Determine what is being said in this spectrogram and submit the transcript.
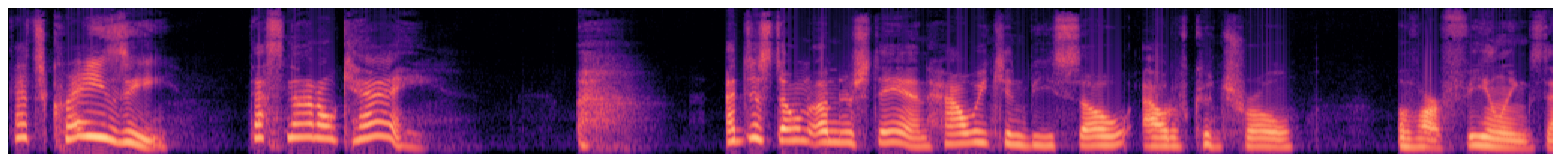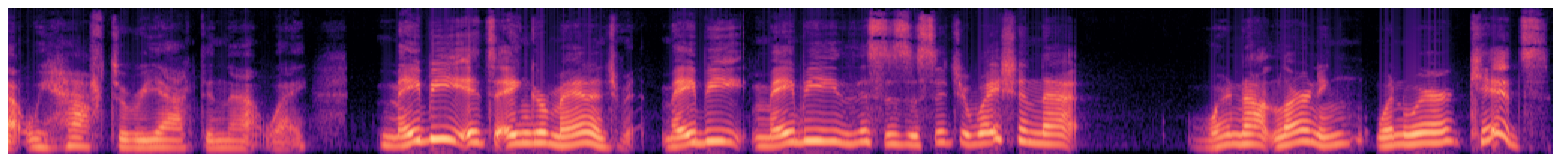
That's crazy. That's not okay. I just don't understand how we can be so out of control of our feelings that we have to react in that way. Maybe it's anger management. Maybe maybe this is a situation that we're not learning when we're kids.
